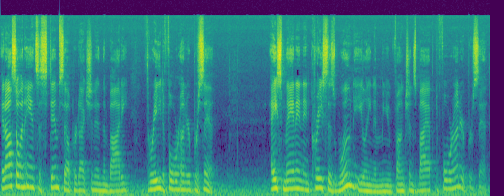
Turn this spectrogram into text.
It also enhances stem cell production in the body 3 to 400 percent. Acemannan increases wound healing immune functions by up to 400 percent.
